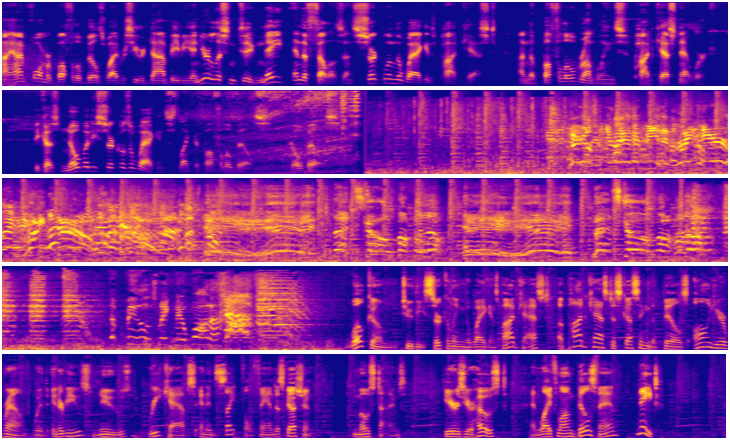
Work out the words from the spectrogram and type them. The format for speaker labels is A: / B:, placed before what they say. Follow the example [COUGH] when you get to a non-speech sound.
A: Hi, I'm former Buffalo Bills wide receiver Don Beebe, and you're listening to Nate and the Fellas on Circling the Wagons podcast on the Buffalo Rumblings Podcast Network. Because nobody circles the wagons like the Buffalo Bills. Go Bills.
B: Where else would you rather be than right here, right now?
C: Hey, hey, let's go Buffalo! Hey,
B: make me wanna.
D: Welcome to the Circling the Wagons podcast, a podcast discussing the Bills all year round with interviews, news, recaps, and insightful fan discussion. Most times. Here's your host and lifelong Bills fan, Nate.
